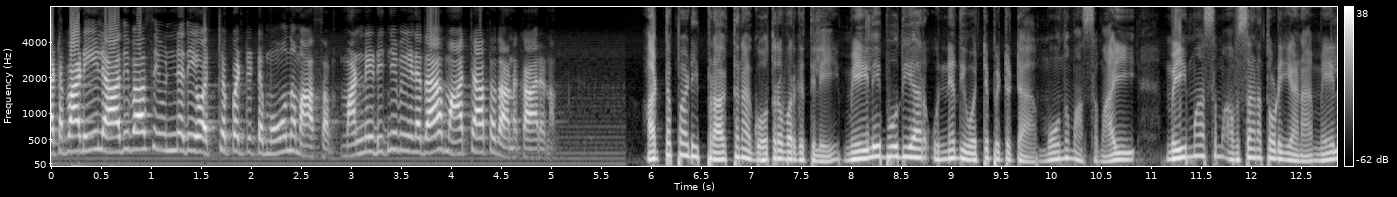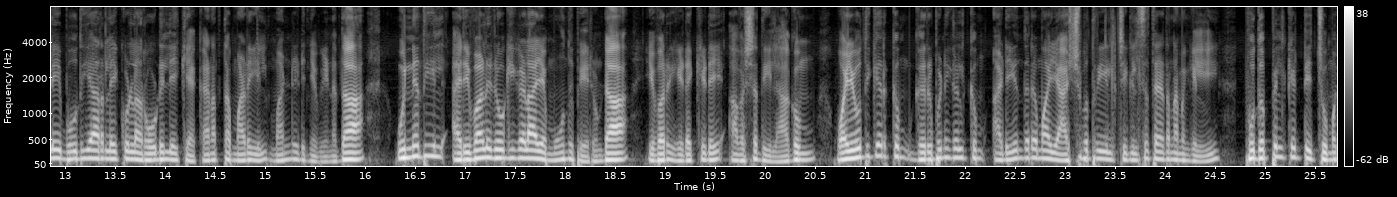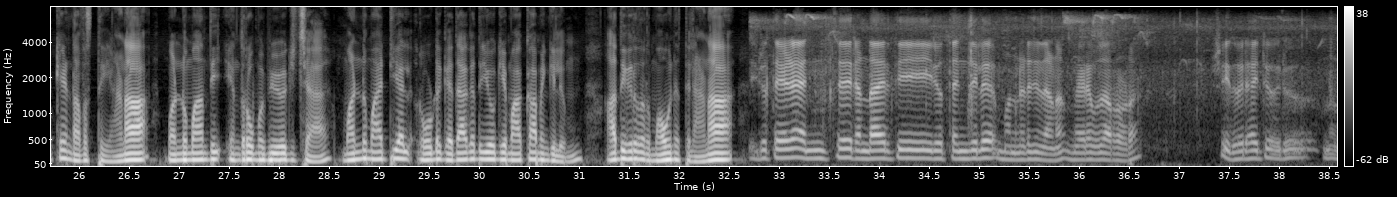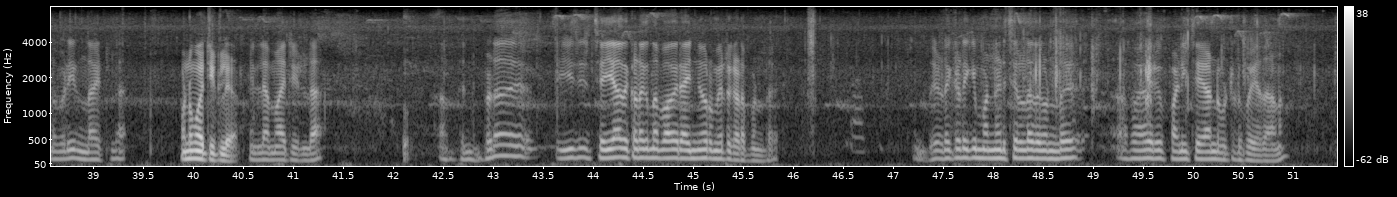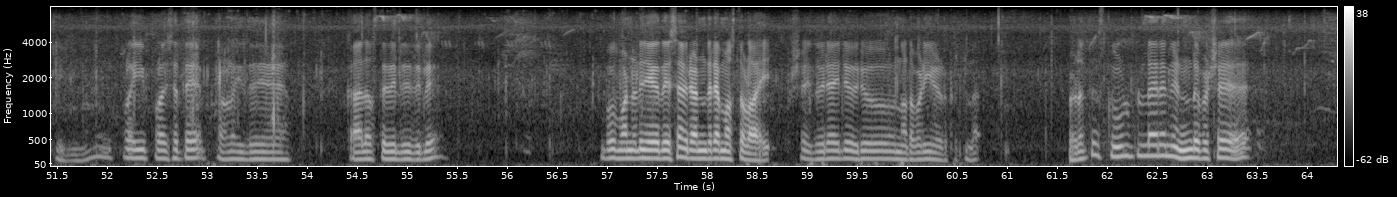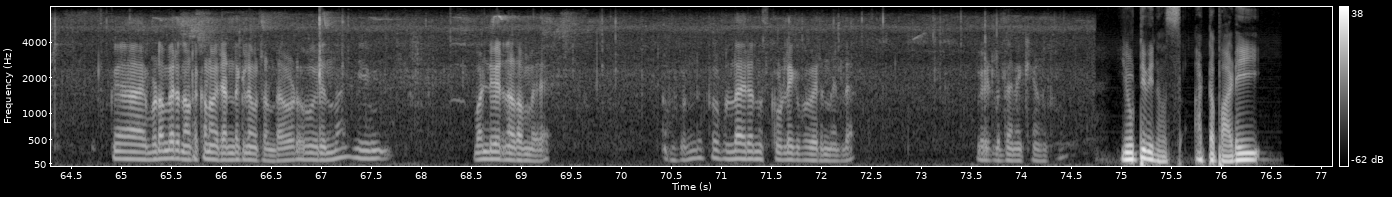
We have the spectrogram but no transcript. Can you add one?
അട്ടപ്പാടിയിൽ ആദിവാസി ഉന്നതി ഒറ്റപ്പെട്ടിട്ട് മൂന്ന് മാസം മണ്ണിടിഞ്ഞു വീണത് മാറ്റാത്തതാണ് കാരണം. അട്ടപ്പാടി പ്രാക്തന ഗോത്രവർഗത്തിലെ മേലെ ബൂതിയാർ ഉന്നതി ഒറ്റപ്പെട്ടിട്ട് മൂന്ന് മാസമായി. മെയ് മാസം അവസാനത്തോടെയാണ് മേലെ ബൂതിയാറിലേക്കുള്ള റോഡിലേക്ക് കനത്ത മഴയിൽ മണ്ണിടിഞ്ഞു വീണത്. ഉന്നതിയിൽ അരിവാളി രോഗികളായ മൂന്ന് പേരുണ്ട്. ഇവർ ഇടയ്ക്കിടെ അവശതിയിലാകും. വയോധികർക്കും ഗർഭിണികൾക്കും അടിയന്തരമായി ആശുപത്രിയിൽ ചികിത്സ തേടണമെങ്കിൽ പുതപ്പിൽ കെട്ടി ചുമക്കേണ്ട അവസ്ഥയാണ്. മണ്ണുമാന്തി യന്ത്രവും ഉപയോഗിച്ച് മണ്ണ് മാറ്റിയാൽ റോഡ് ഗതാഗത യോഗ്യമാക്കാമെങ്കിലും അധികൃതർ മൗനത്തിലാണ്. ഇരുപത്തേഴ് അഞ്ച് രണ്ടായിരത്തി ഇരുപത്തഞ്ചിൽ മണ്ണിടിഞ്ഞതാണ് മേലെ റോഡ്. പക്ഷേ ഇതുവരെയായിട്ട് ഒരു നടപടി ഉണ്ടായിട്ടില്ല. മണ്ണ് മാറ്റിയിട്ടില്ല. ഇല്ല മാറ്റിയിട്ടില്ല. ഇവിടെ ഈ ചെയ്യാതെ കിടക്കുന്ന ഭാഗം ഒരു അഞ്ഞൂറ് മീറ്റർ കിടപ്പുണ്ട്. ഇത് ഇടയ്ക്കിടയ്ക്ക് മണ്ണിടിച്ചുള്ളത് കൊണ്ട് അപ്പോൾ ഒരു പണി ചെയ്യാണ്ട് വിട്ടിട്ട് പോയതാണ്. പിന്നെ ഇപ്പോൾ ഈ പ്രാവശ്യത്തെ ഇത് കാലാവസ്ഥ ഇതിൽ ഇപ്പോൾ മണ്ണിടിഞ്ഞ് ഏകദേശം രണ്ടര മാസത്തോളമായി. പക്ഷേ ഇതുവരെ അതിൽ ഒരു നടപടിയും എടുത്തിട്ടില്ല. ഇവിടുത്തെ സ്കൂൾ പിള്ളേർ തന്നെ ഉണ്ട്. പക്ഷേ ഇവിടം വരെ നടക്കണം? രണ്ട് കിലോമീറ്റർ ഉണ്ട്. അവിടെ വരുന്ന ഈ വണ്ടി വരുന്ന ഇടം വരെ. അതുകൊണ്ട് ഇപ്പോൾ പിള്ളേരൊന്നും സ്കൂളിലേക്ക് ഇപ്പോൾ വരുന്നില്ല. വീട്ടിൽ തന്നെയൊക്കെയാണ് യു ടി വിനോസ് അട്ടപ്പാടി.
